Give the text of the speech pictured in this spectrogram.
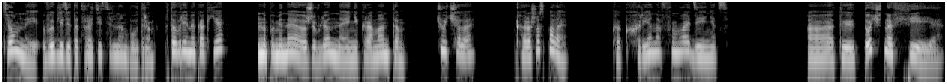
Темный выглядит отвратительно бодрым, в то время как я напоминаю оживленная некромантом чучело. Хорошо спала? Как хренов младенец. «А ты точно фея?»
